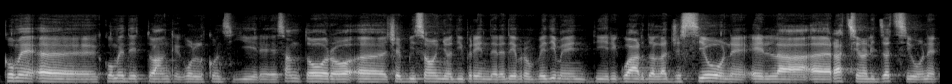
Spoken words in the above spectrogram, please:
come, eh, come, detto anche col consigliere Santoro, eh, c'è bisogno di prendere dei provvedimenti riguardo alla gestione e la eh, razionalizzazione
